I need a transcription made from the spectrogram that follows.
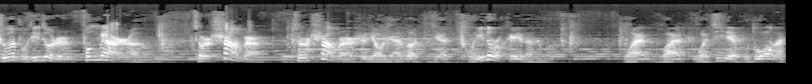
这个主机就是封面上就是上面就是上面是有颜色，底下统一都是黑的，是吗？我还我还我机械不多吧，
